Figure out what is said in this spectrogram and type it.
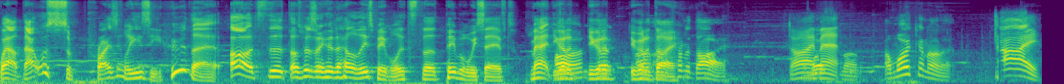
Wow, that was surprisingly easy. Who the? Oh, it's the. I was supposed to say, who the hell are these people? It's the people we saved. Matt, you Oh, gotta, I'm you gotta, trying- you gotta I'm die. trying to die. Die, I'm Matt. working on it. I'm working on it. Die.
